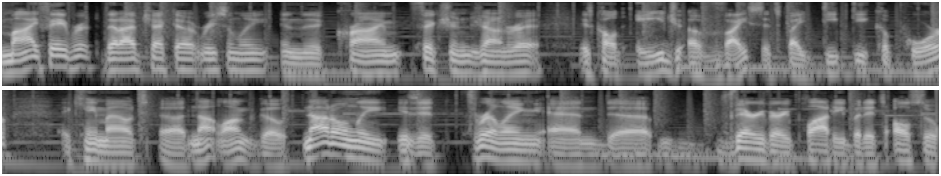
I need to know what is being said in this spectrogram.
My favorite that I've checked out recently in the crime fiction genre is called Age of Vice. It's by Deepti Kapoor. It came out uh, not long ago. Not only is it thrilling and uh, very, very plotty, but it's also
